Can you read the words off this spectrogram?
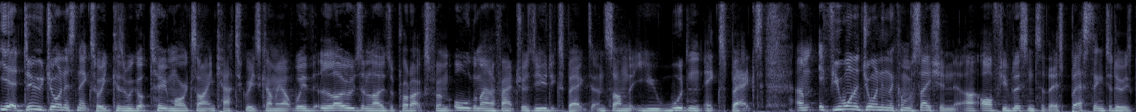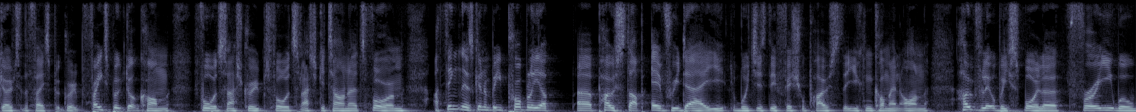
yeah, do join us next week because we've got two more exciting categories coming up with loads and loads of products from all the manufacturers you'd expect and some that you wouldn't expect. Um, if you want to join in the conversation uh, after you've listened to this, best thing to do is go to the Facebook group, facebook.com forward slash groups forward slash guitar nerds forum. I think there's going to be probably a uh, post up every day, which is the official post that you can comment on. Hopefully, it'll be spoiler free. We'll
